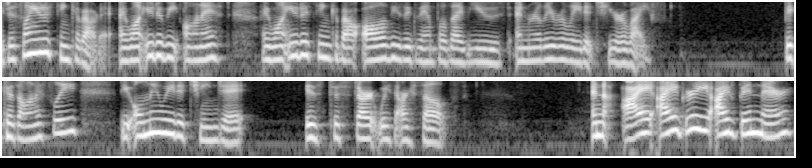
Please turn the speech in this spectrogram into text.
just want you to think about it. I want you to be honest. I want you to think about all of these examples I've used and really relate it to your life. Because honestly, the only way to change it is to start with ourselves. And I I agree, I've been there.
